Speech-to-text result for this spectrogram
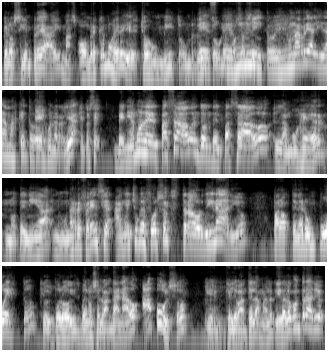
Pero siempre hay más hombres que mujeres, y de hecho es un mito, un rito, Es, una es cosa un así. mito, es una realidad más que todo. Es una realidad. Entonces, veníamos del pasado, en donde el pasado la mujer no tenía ninguna referencia. Han hecho un esfuerzo extraordinario para obtener un puesto que hoy por hoy, bueno, se lo han ganado a pulso. Que, levante la mano y que diga lo contrario.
